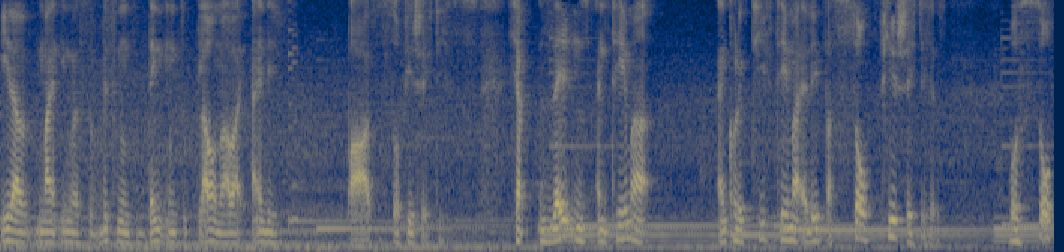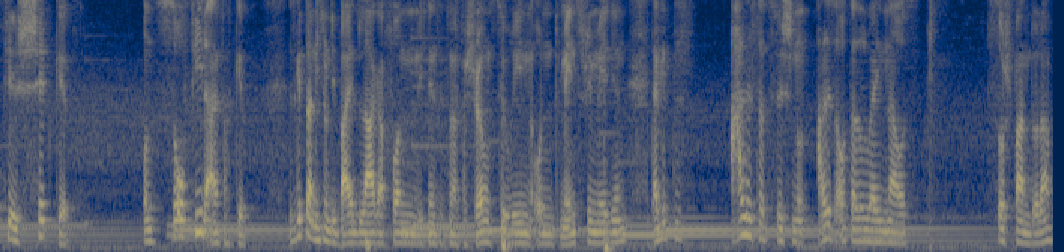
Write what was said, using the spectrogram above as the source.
jeder meint irgendwas zu wissen und zu denken und zu glauben, aber eigentlich, boah, es ist so vielschichtig. Ich habe selten ein Thema, ein Kollektivthema erlebt, was so vielschichtig ist, wo es so viel Shit gibt und so viel einfach gibt es gibt da nicht nur die beiden Lager von, ich nenne es jetzt mal Verschwörungstheorien und Mainstream-Medien. Da gibt es alles dazwischen und alles auch darüber hinaus. So spannend, oder?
